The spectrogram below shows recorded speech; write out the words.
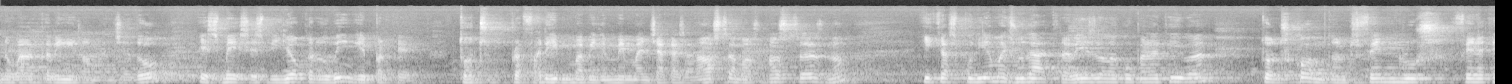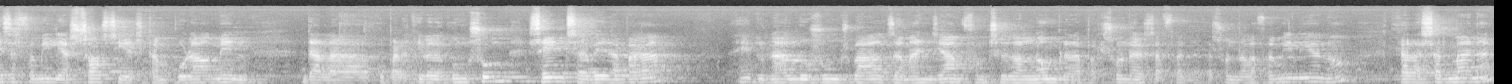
no val que vinguin al menjador, és més, és millor que no vinguin perquè tots preferim evidentment menjar a casa nostra amb els nostres, no? i que els podíem ajudar a través de la cooperativa, doncs com? Doncs fent-los, fent aquestes famílies sòcies temporalment de la cooperativa de consum sense haver de pagar, eh? donant-los uns vals de menjar en funció del nombre de persones de, que són de la família, no? cada setmana,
